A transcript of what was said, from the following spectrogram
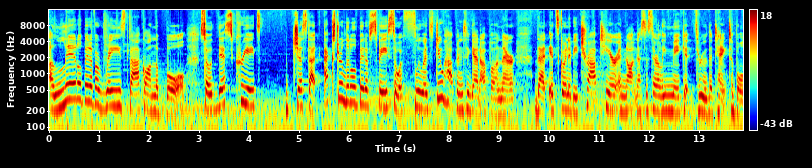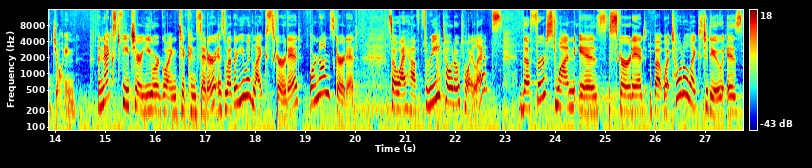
a little bit of a raised back on the bowl. So this creates just that extra little bit of space so if fluids do happen to get up on there that it's going to be trapped here and not necessarily make it through the tank to bowl join. The next feature you are going to consider is whether you would like skirted or non-skirted. So I have three Toto toilets. The first one is skirted, but what Toto likes to do is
